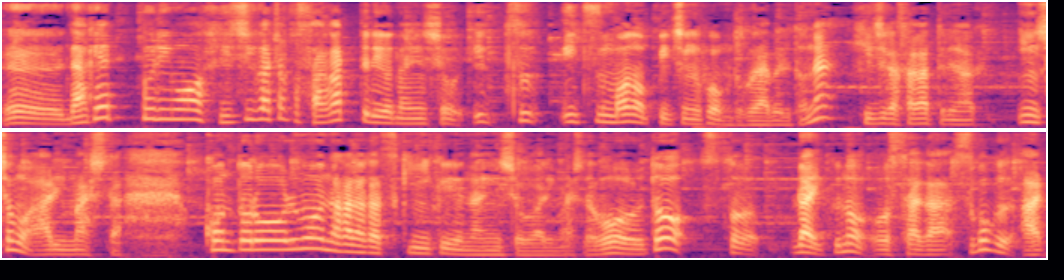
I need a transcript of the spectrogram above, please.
えー、投げっぷりも肘がちょっと下がってるような印象、いつ、いつものピッチングフォームと比べるとね、肘が下がってるような印象もありました。コントロールもなかなかつきにくいような印象がありました。ボールとストライクの差がすごくあっ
